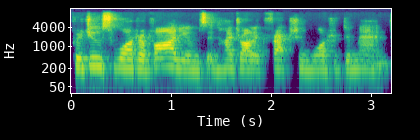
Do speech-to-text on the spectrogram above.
produced water volumes and hydraulic fracturing water demand.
